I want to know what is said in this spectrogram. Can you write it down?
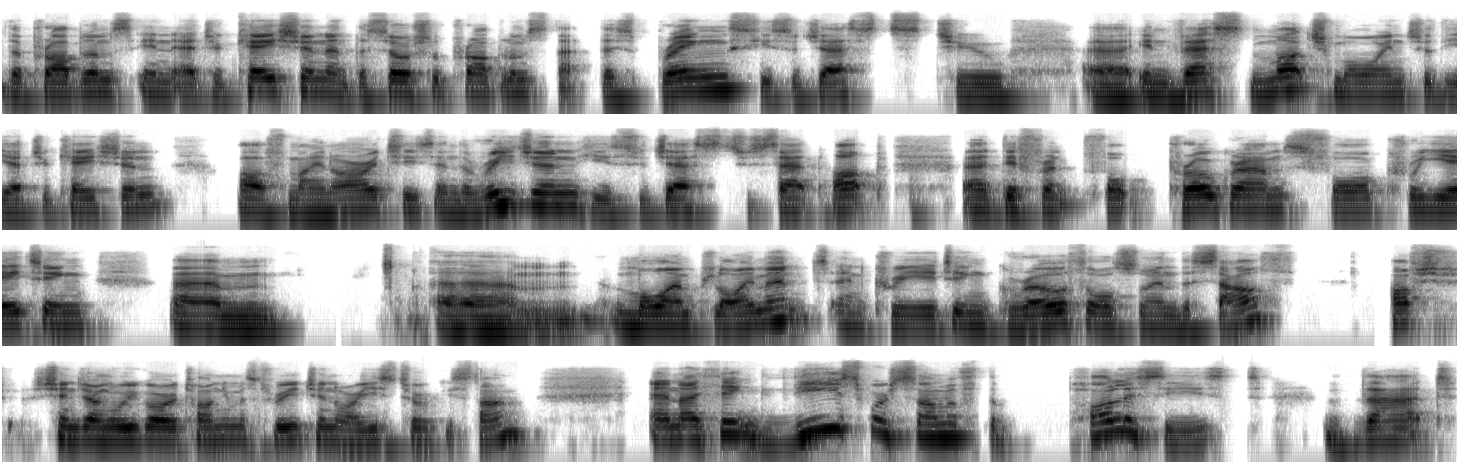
the problems in education and the social problems that this brings. He suggests to uh, invest much more into the education of minorities in the region. He suggests to set up uh, different for programs for creating um, um, more employment and creating growth also in the south of Xinjiang Uyghur Autonomous Region or East Turkestan. And I think these were some of the policies that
